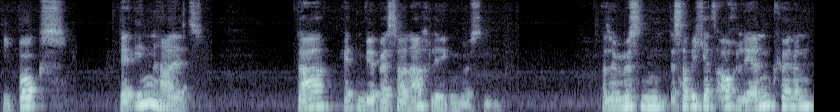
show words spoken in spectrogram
die Box, der Inhalt, da hätten wir besser nachlegen müssen. Also wir müssen, das habe ich jetzt auch lernen können,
